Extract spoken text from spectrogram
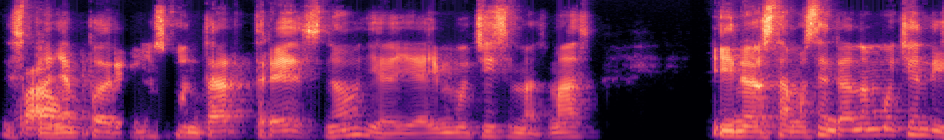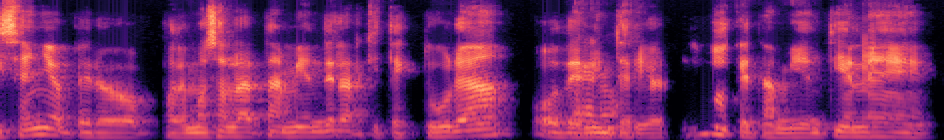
En España wow. podríamos contar tres, ¿no? Y ahí hay muchísimas más. Y nos estamos centrando mucho en diseño, pero podemos hablar también de la arquitectura o del claro. interiorismo, que también tiene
